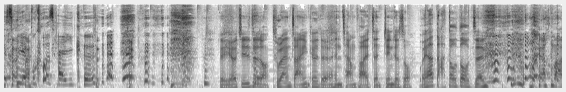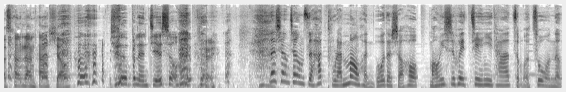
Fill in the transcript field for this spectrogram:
也不过才一颗。对，尤其是这种突然长一颗的人，很常跑来整间就说，我要打痘痘针，我要马上让它消，觉得不能接受。对。那像这样子，他突然冒很多的时候，毛医师会建议他怎么做呢？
